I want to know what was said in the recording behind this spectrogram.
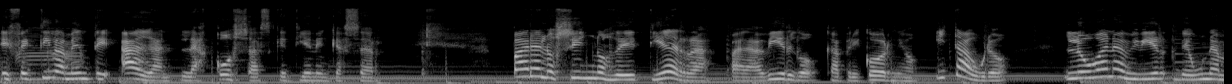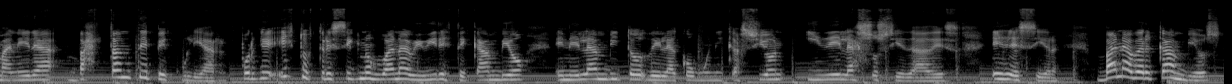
Efectivamente, hagan las cosas que tienen que hacer. Para los signos de tierra, para Virgo, Capricornio y Tauro, lo van a vivir de una manera bastante peculiar, porque estos tres signos van a vivir este cambio en el ámbito de la comunicación y de las sociedades. Es decir, van a haber cambios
